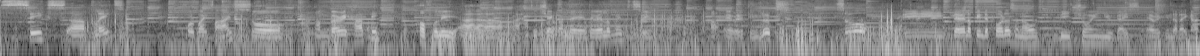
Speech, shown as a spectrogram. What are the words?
six uh, plates 4x5 so I'm very happy. Hopefully uh, I have to check on the development to see how everything looks. So be developing the photos and I'll be showing you guys everything that I got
